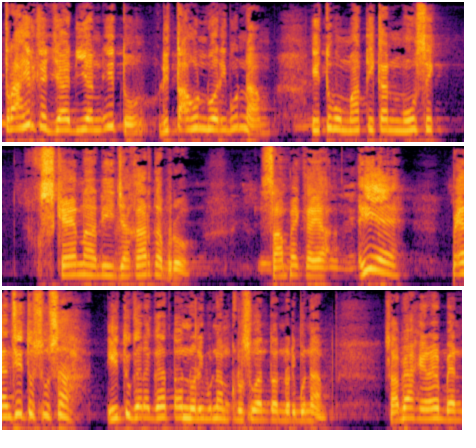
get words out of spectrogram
Terakhir kejadian itu di tahun 2006 itu mematikan musik skena di Jakarta bro. Sampai kayak iya PNC itu susah. Itu gara-gara tahun 2006 kerusuhan tahun 2006 sampai akhirnya band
